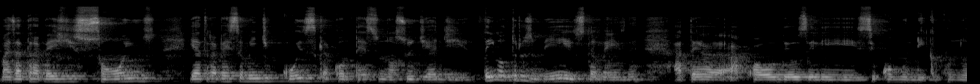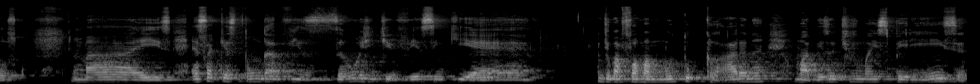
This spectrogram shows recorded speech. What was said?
mas através de sonhos e através também de coisas que acontecem no nosso dia a dia. Tem outros meios também, né, até a qual Deus ele se comunica conosco. Mas essa questão da visão a gente vê assim que é de uma forma muito clara, né? Uma vez eu tive uma experiência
